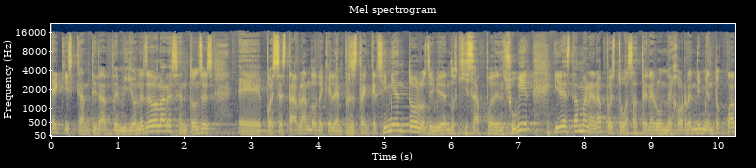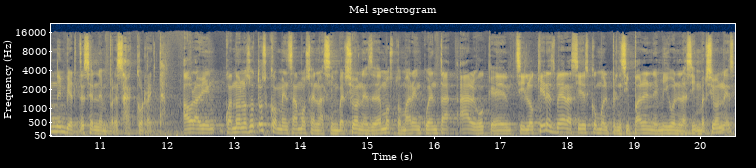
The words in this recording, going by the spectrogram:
X cantidad de millones de dólares, entonces eh, pues se está hablando de que la empresa está en crecimiento, los dividendos quizá pueden subir y de esta manera pues tú vas a tener un mejor rendimiento cuando inviertes en empresa correcta. Ahora bien, cuando nosotros comenzamos en las inversiones debemos tomar en cuenta algo que si lo quieres ver así es como el principal enemigo en las inversiones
